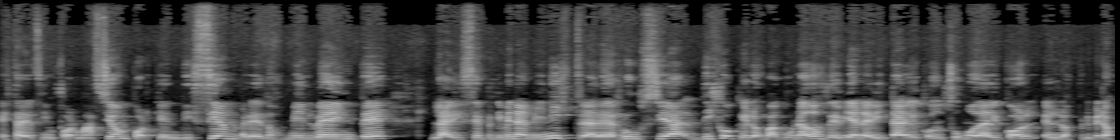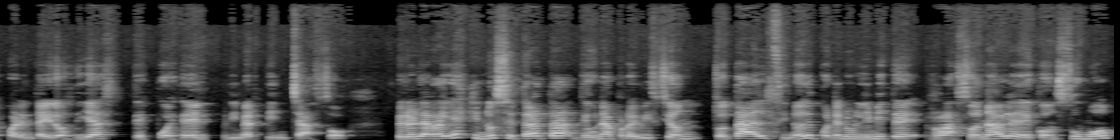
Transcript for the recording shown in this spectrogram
esta desinformación porque en diciembre de 2020 la viceprimera ministra de Rusia dijo que los vacunados debían evitar el consumo de alcohol en los primeros 42 días después del primer pinchazo. Pero la realidad es que no se trata de una prohibición total, sino de poner un límite razonable de consumo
